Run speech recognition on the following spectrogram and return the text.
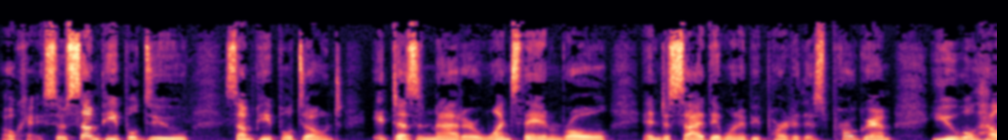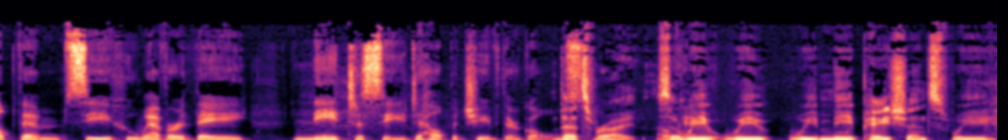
Okay, so some people do, some people don't. It doesn't matter. Once they enroll and decide they want to be part of this program, you will help them see whomever they need to see to help achieve their goals. That's right. So we, we we meet patients. We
